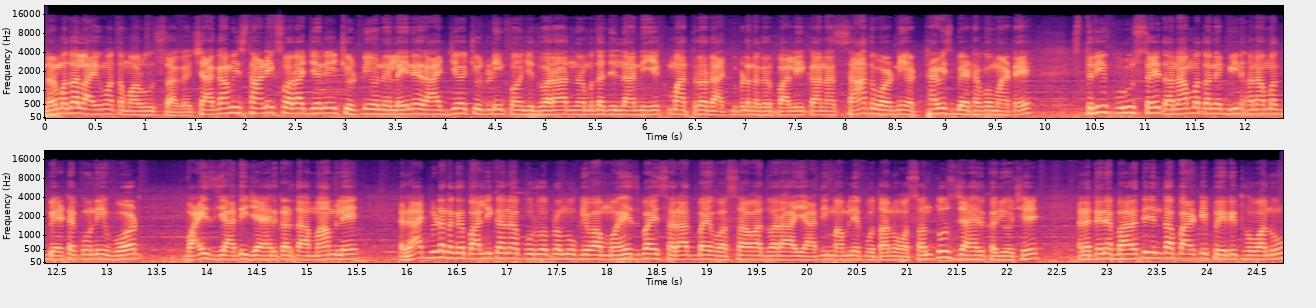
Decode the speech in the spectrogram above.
નર્મદા લાઈવમાં તમારું સ્વાગત છે. આગામી સ્થાનિક સ્વરાજ્યની ચૂંટણીઓને લઈને રાજ્ય ચૂંટણી પંચ દ્વારા નર્મદા જિલ્લાની એકમાત્ર રાજપીપળા નગરપાલિકાના સાત વોર્ડની અઠ્ઠાવીસ બેઠકો માટે સ્ત્રી પુરુષ સહિત અનામત અને બિન અનામત બેઠકોની વોર્ડ વાઇઝ યાદી જાહેર કરતા મામલે રાજપીપળા નગરપાલિકાના પૂર્વ પ્રમુખ એવા મહેશભાઈ સરાદભાઈ વસાવા દ્વારા આ યાદી મામલે પોતાનો અસંતોષ જાહેર કર્યો છે અને તેને ભારતીય જનતા પાર્ટી પ્રેરિત હોવાનું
